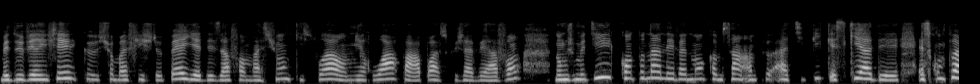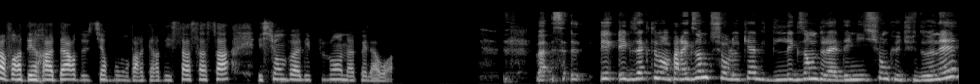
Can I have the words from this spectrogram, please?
mais de vérifier que sur ma fiche de paie, il y a des informations qui soient en miroir par rapport à ce que j'avais avant. Donc, je me dis, quand on a un événement comme ça un peu atypique, est-ce qu'il y a des, est-ce qu'on peut avoir des radars de dire, bon, on va regarder ça, ça, ça, et si on veut aller plus loin, on appelle à WA. Bah, e, exactement. Par exemple, sur le cas de l'exemple de la démission que tu donnais,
